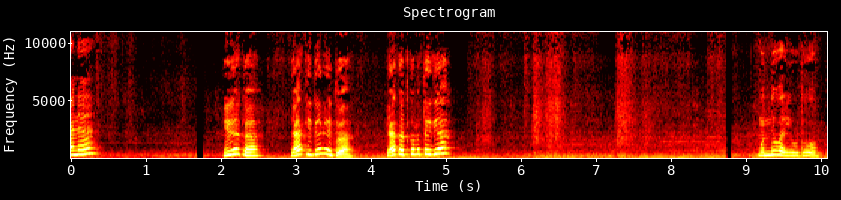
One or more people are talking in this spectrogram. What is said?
ಅಣ್ಣ? ಇದಾಕ? ಯಾಕೆ ಇದೇನಾಯ್ತು? ಯಾಕೆ ಹತ್ಕೊಂಬತ್ತಾ ಇದೆಯಾ? ಮುಂದುವರಿಯುವುದು.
